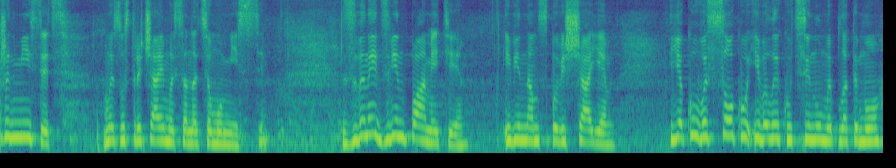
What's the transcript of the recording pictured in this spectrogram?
Кожен місяць ми зустрічаємося на цьому місці. Дзвенить дзвін пам'яті, і він нам сповіщає, яку високу і велику ціну ми платимо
